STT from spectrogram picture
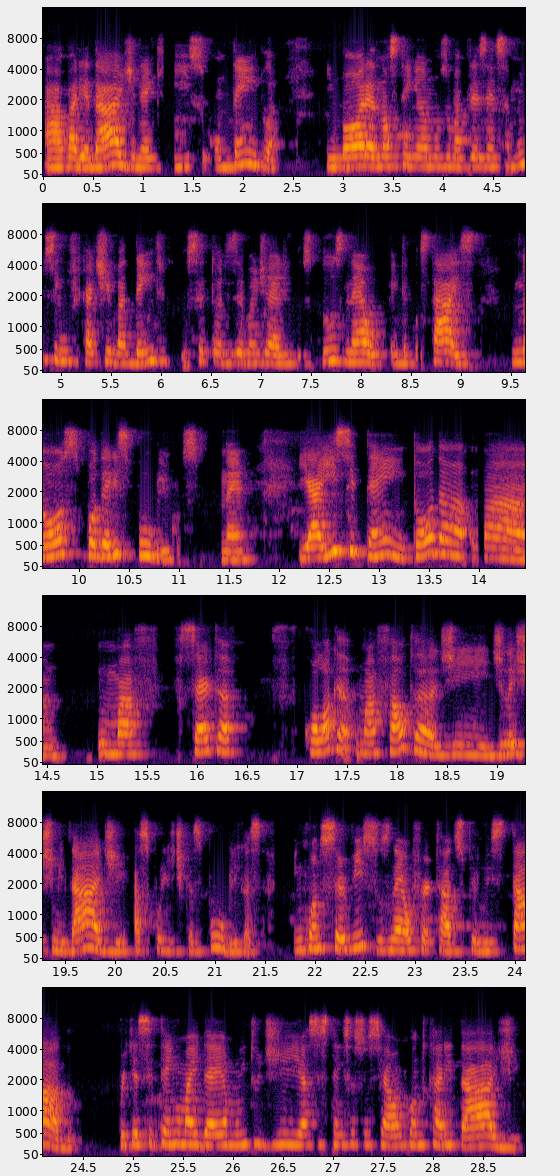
a variedade, né, que isso contempla, embora nós tenhamos uma presença muito significativa dentre os setores evangélicos dos neopentecostais, nos poderes públicos, né? E aí se tem toda uma, uma certa coloca uma falta de, de legitimidade às políticas públicas enquanto serviços né, ofertados pelo Estado, porque se tem uma ideia muito de assistência social enquanto caridade,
